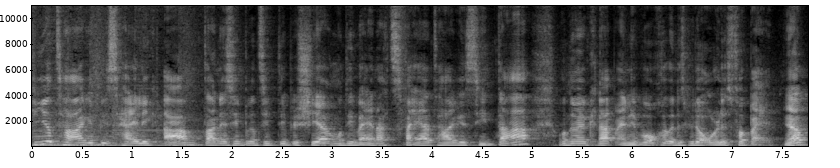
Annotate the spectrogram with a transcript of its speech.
vier Tage bis Heiligabend, dann ist im Prinzip die Bescherung und die Weihnachtsfeiertage sind da und nur knapp eine Woche, dann ist wieder alles vorbei. Ja,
